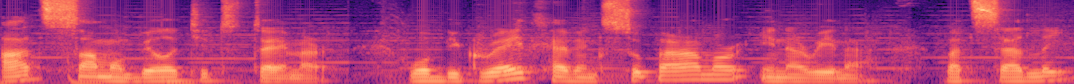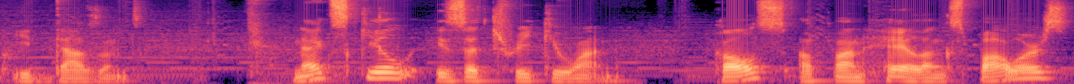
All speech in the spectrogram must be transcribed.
Adds some mobility to Tamer. Would be great having super armor in arena, but sadly it doesn't. Next skill is a tricky one. Calls upon Heilang's powers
